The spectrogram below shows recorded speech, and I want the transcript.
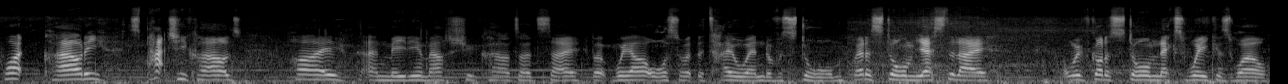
quite cloudy. It's patchy clouds, high and medium altitude clouds, I'd say. But we are also at the tail end of a storm. We had a storm yesterday, and we've got a storm next week as well.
